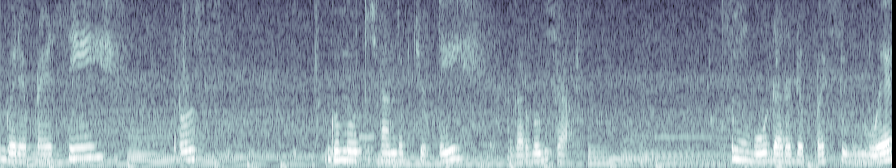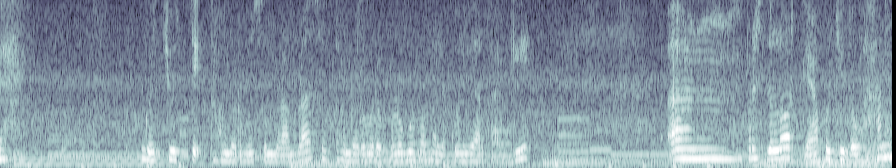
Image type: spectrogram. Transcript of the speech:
Gue depresi terus gue memutuskan untuk cuti agar gue bisa sembuh dari depresi gue. Gue cuti tahun 2019 tahun 2020 gue kembali kuliah lagi. And praise the Lord ya puji Tuhan.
